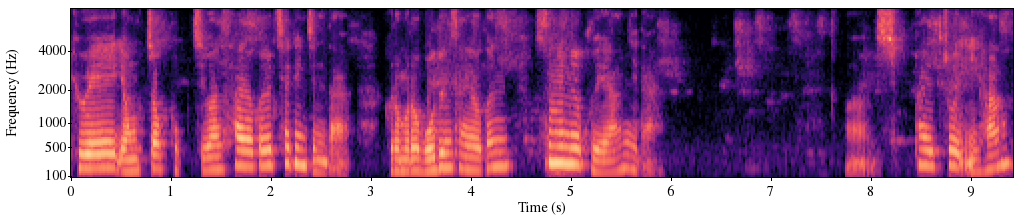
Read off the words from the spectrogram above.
교회의 영적 복지와 사역을 책임진다. 그러므로 모든 사역은 승인을 구해야 합니다. 18조 2항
